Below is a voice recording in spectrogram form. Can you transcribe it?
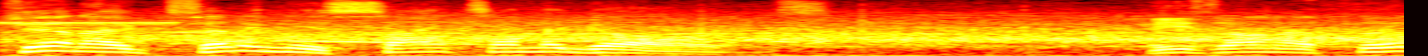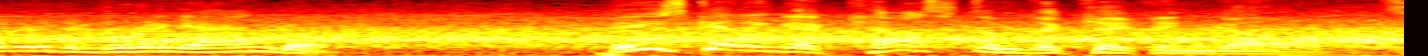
Cherno setting his sights on the goals. He's on a 30-degree angle. He's getting accustomed to kicking goals.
